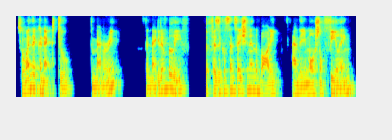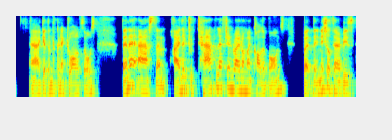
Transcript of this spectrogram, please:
So when they're connected to the memory, the negative belief, the physical sensation in the body, and the emotional feeling, I get them to connect to all of those. Then I ask them either to tap left and right on my collarbones, but the initial therapy is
